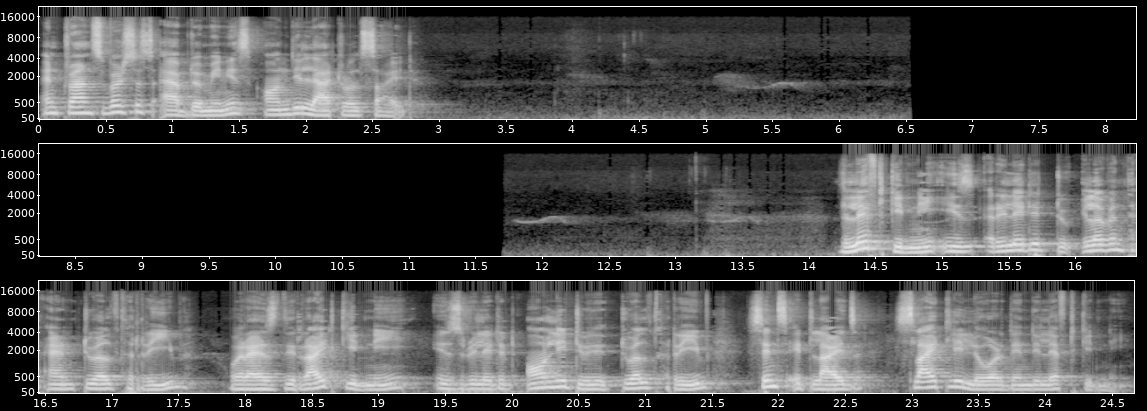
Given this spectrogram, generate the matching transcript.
and transversus abdominis on the lateral side. The left kidney is related to 11th and 12th rib, whereas the right kidney is related only to the 12th rib since it lies slightly lower than the left kidney.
